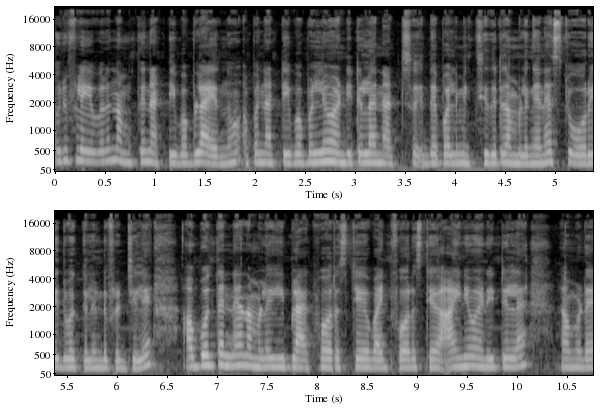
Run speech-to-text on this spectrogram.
ഒരു ഫ്ലേവർ നമുക്ക് നട്ടി ബബിൾ ആയിരുന്നു. അപ്പോൾ നട്ടി ബബിളിന് വേണ്ടിയിട്ടുള്ള നട്ട്സ് ഇതേപോലെ മിക്സ് ചെയ്തിട്ട് നമ്മളിങ്ങനെ സ്റ്റോർ ചെയ്ത് വെക്കലുണ്ട് ഫ്രിഡ്ജിൽ അതുപോലെ തന്നെ നമ്മൾ ഈ ബ്ലാക്ക് ഫോറസ്റ്റ് വൈറ്റ് ഫോറസ്റ്റ് അതിന് വേണ്ടിയിട്ടുള്ള നമ്മുടെ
